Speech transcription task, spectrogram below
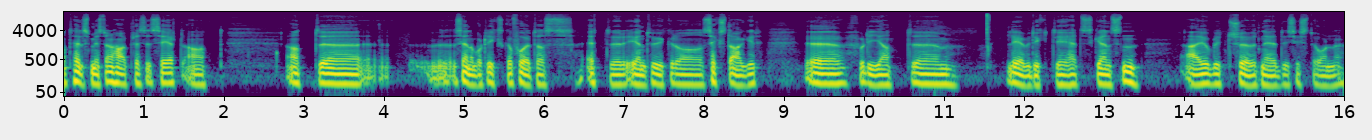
at helseministeren har presisert at, at uh, senaborter ikke skal foretas etter én to uker og seks dager. Uh, fordi at levedyktighetsgrensen er jo blitt skjøvet ned de siste årene.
